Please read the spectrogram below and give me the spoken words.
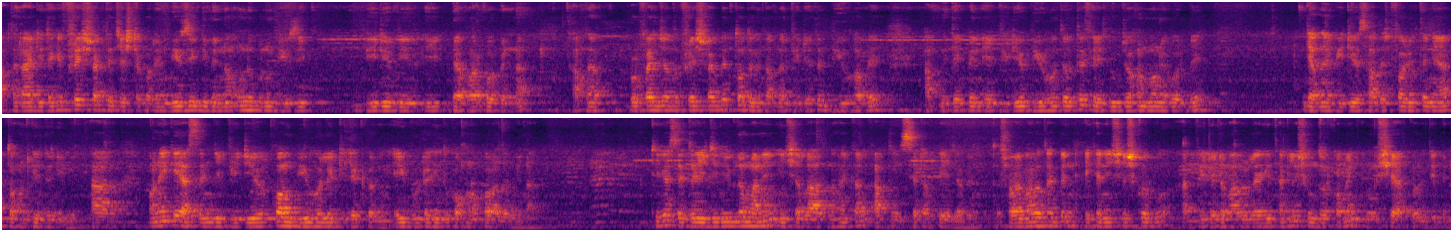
আপনার আইডিটাকে ফ্রেশ রাখতে চেষ্টা করেন মিউজিক দিবেন না, অন্য কোনো মিউজিক ভিডিও ব্যবহার করবেন না। আপনার প্রোফাইল যত ফ্রেশ রাখবেন, তত কিন্তু আপনার ভিডিওতে ভিউ হবে। আপনি দেখবেন এই ভিডিও ভিউ হতে হতে ফেসবুক যখন মনে করবে যে আপনার ভিডিও সাজেস্ট ফরিতে নেওয়া তখন কিন্তু নিবে। আর অনেকেই আছেন যে ভিডিও কম ভিউ হলে ডিলিট করবেন এই ভুলটা কিন্তু কখনো করা যাবে না। ঠিক আছে? তো এই জিনিসগুলো মানে ইনশাল্লাহ আজ না হয় কাল আপনি সেটা পেয়ে যাবেন। তো সবাই ভালো থাকবেন, এখানেই শেষ করব। আর ভিডিওটা ভালো লাগে থাকলে সুন্দর কমেন্ট এবং শেয়ার করে দেবেন।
